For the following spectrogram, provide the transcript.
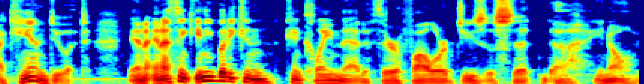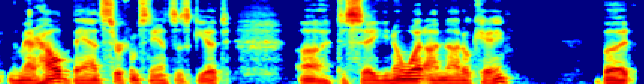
I can do it. And, and I think anybody can, can claim that if they're a follower of Jesus, that, uh, you know, no matter how bad circumstances get, uh, to say, you know what, I'm not okay, but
